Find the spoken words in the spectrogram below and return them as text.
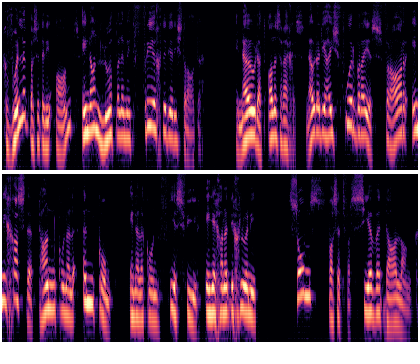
Gewoonlik was dit in die aand en dan loop hulle met vreugde deur die strate. En nou dat alles reg is, nou dat die huis voorberei is vir haar en die gaste, dan kon hulle inkom en hulle kon feesvier. En jy gaan dit nie glo nie, Soms was dit vir 7 dae lank.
